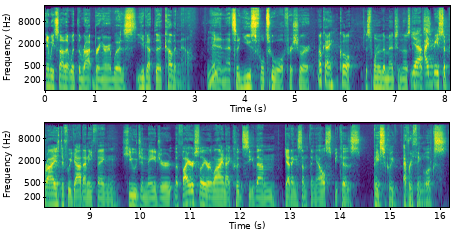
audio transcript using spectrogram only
And we saw that with the Rotbringer it was you got the Coven now. Mm-hmm. And that's a useful tool for sure. Okay, cool. Just wanted to mention those Yeah, couple- I'd be surprised if we got anything huge and major. The Fyreslayer line, I could see them getting something else because basically everything looks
